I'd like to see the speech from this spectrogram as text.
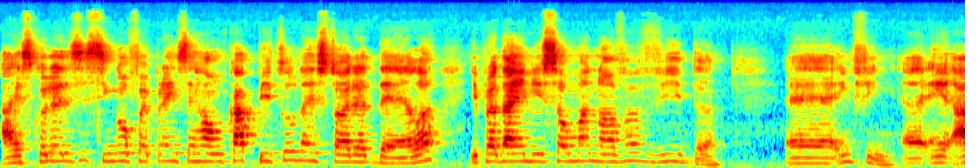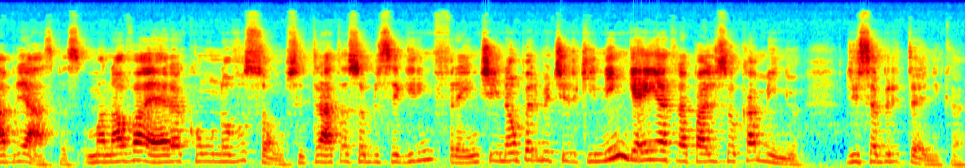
a escolha desse single foi para encerrar um capítulo na história dela e para dar início a uma nova vida. É, enfim, é, é, abre aspas. Uma nova era com um novo som. Se trata sobre seguir em frente e não permitir que ninguém atrapalhe o seu caminho, disse a britânica.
